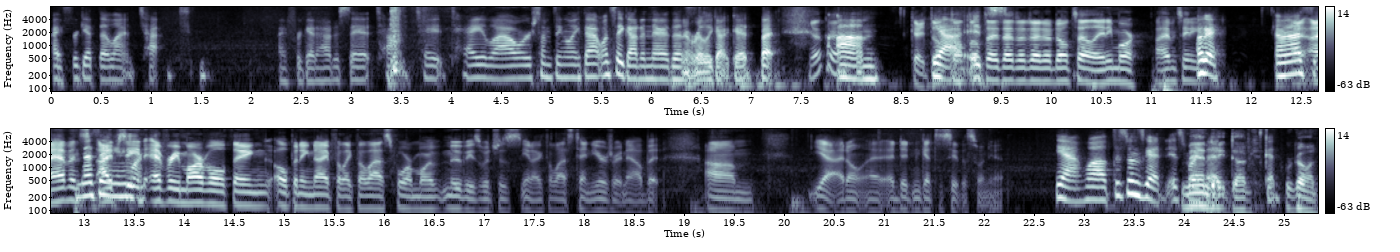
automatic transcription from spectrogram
I forget the line. Ta- t- I forget how to say it. Ta- ta- Tailao or something like that. Once they got in there, then it really got good. But Okay. um, okay. Don't yeah, don't don't, don't, don't, don't, don't tell anymore. I haven't seen it. Yet. okay. I'm I, not- I haven't. I've anymore. seen every Marvel thing opening night for like the last four more movies, which is you know like the last ten years right now. But, um, yeah, I don't. I, I didn't get to see this one yet. Yeah, well, this one's good. It's worth Mandate, it. Doug. good. We're going.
